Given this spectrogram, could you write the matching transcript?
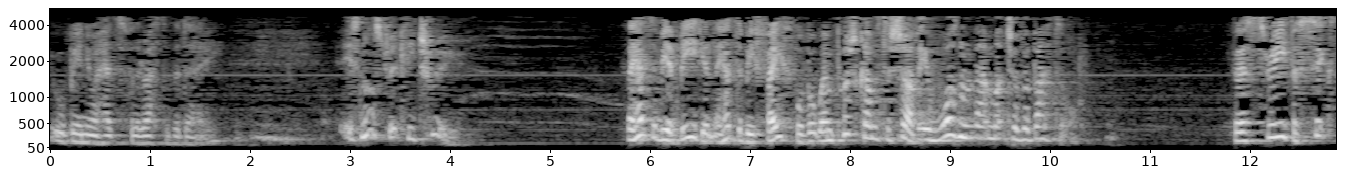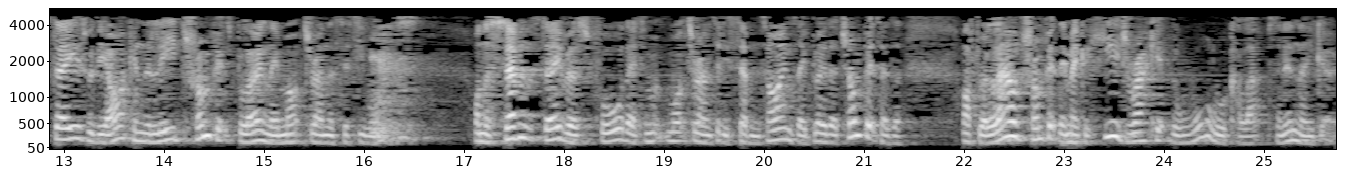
it will be in your heads for the rest of the day. It's not strictly true. They had to be obedient, they had to be faithful, but when push comes to shove, it wasn't that much of a battle. Verse 3 For six days with the ark in the lead, trumpets blowing, they marched around the city once. On the seventh day, verse 4, they march around the city seven times, they blow their trumpets. A, after a loud trumpet, they make a huge racket, the wall will collapse, and in they go.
